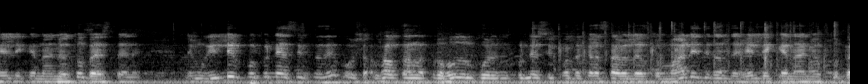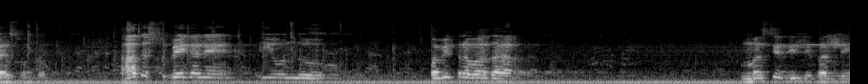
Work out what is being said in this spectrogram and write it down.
ಹೇಳಲಿಕ್ಕೆ ನಾನು ಇವತ್ತು ಬಯಸ್ತೇನೆ. ನಿಮ್ಗೆ ಇಲ್ಲಿ ಪುಣ್ಯ ಸಿಗ್ತದೆ ಹತ್ರ ಹೋದ್ರು ಕೂಡ ಪುಣ್ಯ ಸಿಕ್ಕುವಂತ ಕೆಲಸ ಇವತ್ತು ಮಾಡಿದ್ದೀರ ಅಂತ ಹೇಳಲಿಕ್ಕೆ ನಾನು ಇವತ್ತು ಬಯಸುವಂತ ಆದಷ್ಟು ಬೇಗನೆ ಈ ಒಂದು ಪವಿತ್ರವಾದ ಮಸೀದ್ ಇಲ್ಲಿ ಬರಲಿ.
